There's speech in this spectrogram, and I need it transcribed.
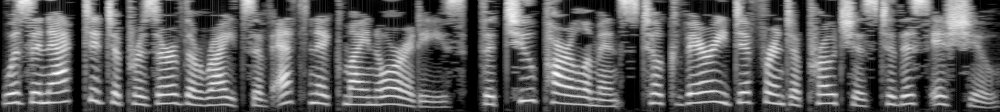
was enacted to preserve the rights of ethnic minorities. The two parliaments took very different approaches to this issue.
